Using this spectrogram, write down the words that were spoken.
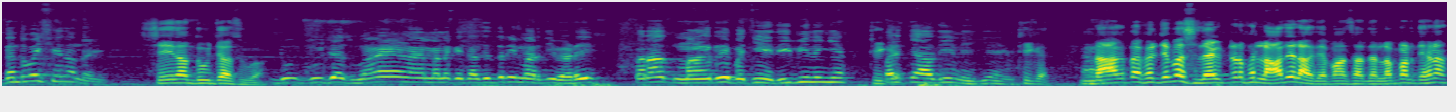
ਦੰਦ ਬਾਈ ਛੇ ਦੰਦ ਆ ਜੀ। 6 ਦਾ ਦੂਜਾ ਸੂਆ। ਦੂ- ਦੂਜਾ ਸੂਆ ਐ ਮੰਨ ਕੇ ਚੱਲ ਜਿੱਧਰ ਹੀ ਮਰਜ਼ੀ ਵੜੇ ਪਰ ਆ ਮੰਗਦੇ ਬੱਚੇ ਇਹਦੀ ਵੀ ਨਹੀਂ ਆ ਠੀਕ ਪਰ ਹੈ। ਚੱਲਦੀ ਨਹੀਂ ਹੈ ਠੀਕ ਹੈ। ਨਾਗ ਤਾਂ ਫਿਰ ਜੇ ਮੈਂ ਸਿਲੈਕਟਡ ਫਿਰ ਲਾ ਦੇ ਲੱਗਦੇ 5-7 ਦਿਨ ਲੱਭਣ ਤੇ ਹਨਾ?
